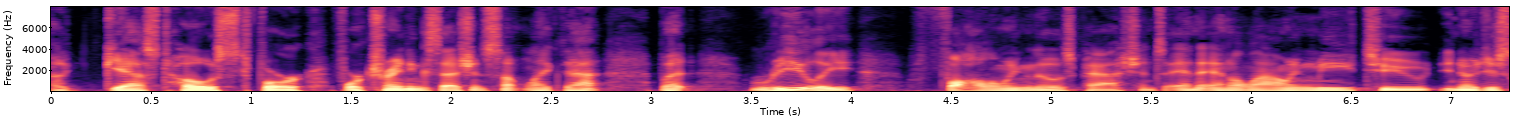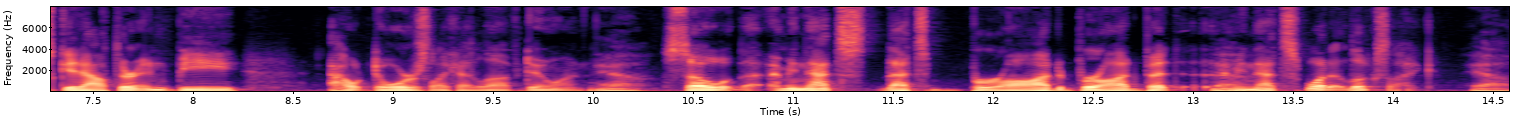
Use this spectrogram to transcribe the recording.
a guest host for for training sessions, something like that. But really following those passions and, and allowing me to, you know, just get out there and be outdoors like I love doing. Yeah. So I mean that's that's broad, broad, but I mean that's what it looks like. Yeah.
